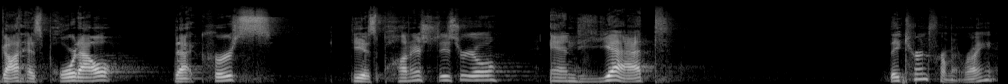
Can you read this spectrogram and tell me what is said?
God has poured out that curse. He has punished Israel, and yet they turned from it, right?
